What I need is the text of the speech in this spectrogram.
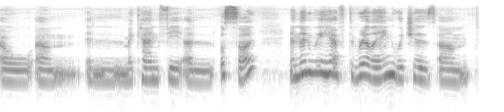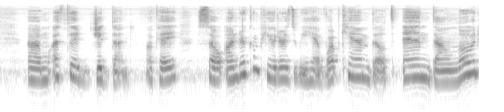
أو um, المكان في القصة and then we have thrilling which is um, مؤثر جدا okay so under computers we have webcam built in download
